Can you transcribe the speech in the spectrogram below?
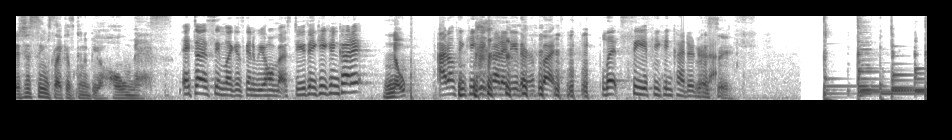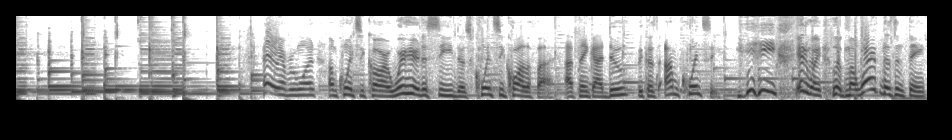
it just seems like it's gonna be a whole mess. It does seem like it's going to be a whole mess. Do you think he can cut it? Nope. I don't think he can cut it either, but let's see if he can cut it or Let's not. see. Hey everyone, I'm Quincy Carr. We're here to see does Quincy qualify? I think I do because I'm Quincy. anyway, look, my wife doesn't think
